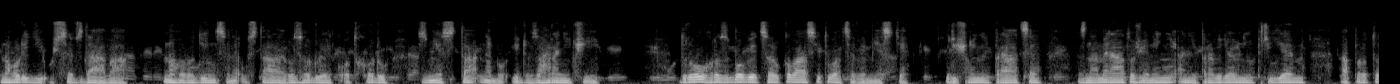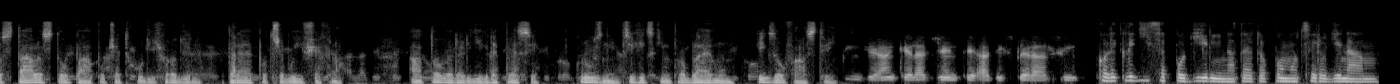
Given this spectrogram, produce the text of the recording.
Mnoho lidí už se vzdává. Mnoho rodin se neustále rozhoduje k odchodu z města nebo i do zahraničí. Druhou hrozbou je celková situace ve městě. Když není práce, znamená to, že není ani pravidelný příjem a proto stále stoupá počet chudých rodin, které potřebují všechno. A to vede lidi k depresi, k různým psychickým problémům i k zoufalství. Kolik lidí se podílí na této pomoci rodinám?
